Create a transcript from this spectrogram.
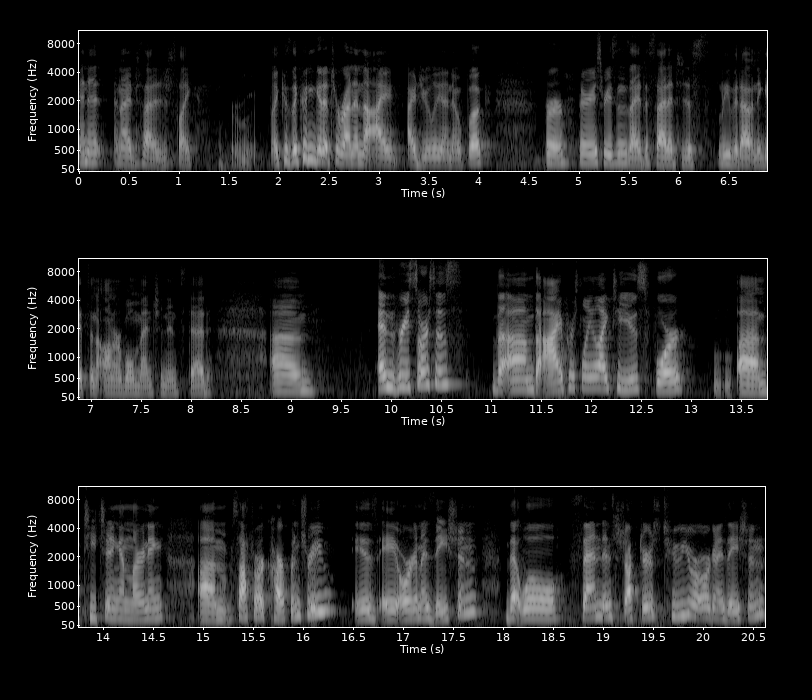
in it, and I decided to just like remove, like because I couldn't get it to run in the I, iJulia notebook for various reasons. I decided to just leave it out, and it gets an honorable mention instead. Um, and resources that, um, that I personally like to use for um, teaching and learning. Um, Software Carpentry is a organization that will send instructors to your organization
